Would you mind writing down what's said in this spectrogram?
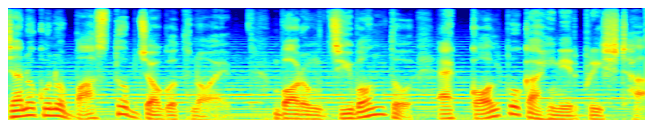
যেন কোনো বাস্তব জগৎ নয়, বরং জীবন্ত এক কল্পকাহিনীর পৃষ্ঠা।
